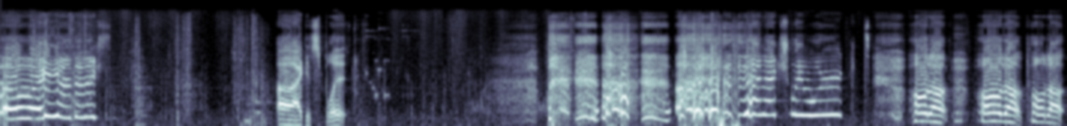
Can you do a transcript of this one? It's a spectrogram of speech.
oh my god, the next. Uh, I could split. that actually worked! Hold up, hold up, hold up.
